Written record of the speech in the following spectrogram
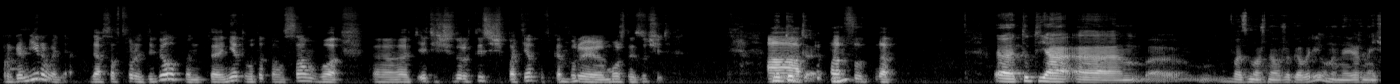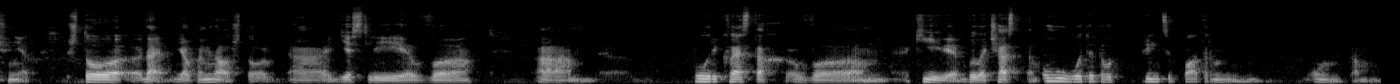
программирования, для software development нет вот этого самого, э, этих 4000 патентов, которые можно изучить. Ну, а тут, пытаться, да. Э, тут я, эм, э, возможно, уже говорил, но, наверное, еще нет что, да, я упоминал, что э, если в э, pull-реквестах в Киеве было часто там, о, вот это вот принцип паттерн, он там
